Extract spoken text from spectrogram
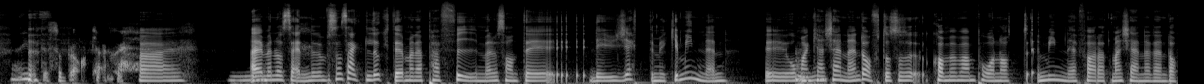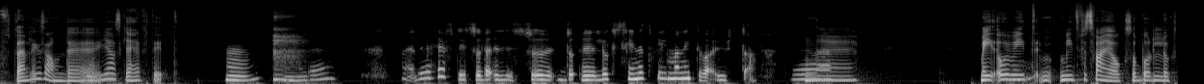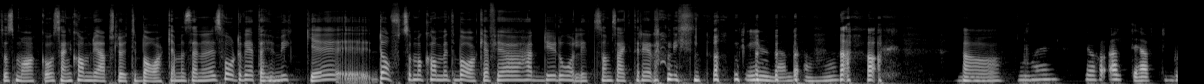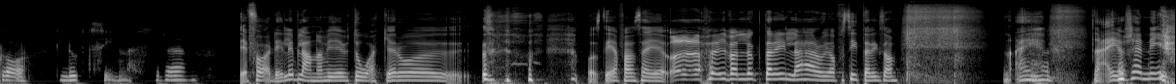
inte så bra kanske. Nej. Nej men och sen som sagt lukter, jag menar parfymer och sånt, det, det är ju jättemycket minnen. Eh, Och man kan känna en doft och så kommer man på något minne för att man känner den doften. Liksom. Det är ganska häftigt. Mm. Men det, det är häftigt. Så, så eh, luktsinnet vill man inte vara utan. Nej. Mitt, och mitt, mitt försvann ju också, både lukt och smak och sen kom det absolut tillbaka men sen är det svårt att veta hur mycket eh, doft som har kommit tillbaka för jag hade ju dåligt som sagt redan innan. Innan, ja. Ja. Nej, jag har alltid haft bra luktsinne. Så det, Det är fördel ibland när vi är ute och åker och, och Stefan säger "Åh, höj vad luktar illa här och jag får sitta liksom Nej, nej jag känner inget.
